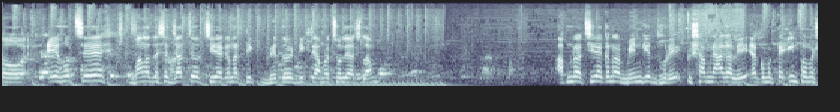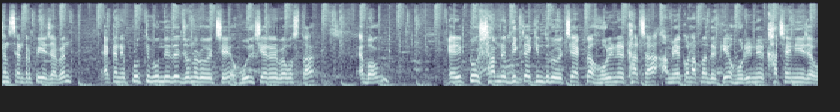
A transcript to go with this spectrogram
তো এ হচ্ছে বাংলাদেশের জাতীয় চিড়িয়াখানার ঠিক ভেতরের দিকটা আমরা চলে আসলাম। আপনারা চিড়িয়াখানার মেন গেট ধরে একটু সামনে আগালে এরকম একটা ইনফরমেশন সেন্টার পেয়ে যাবেন। এখানে প্রতিবন্ধীদের জন্য রয়েছে হুইল চেয়ারের ব্যবস্থা এবং এর একটু সামনের দিকটায় কিন্তু রয়েছে একটা হরিণের খাঁচা। আমি এখন আপনাদেরকে হরিণের খাঁচায় নিয়ে যাব।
